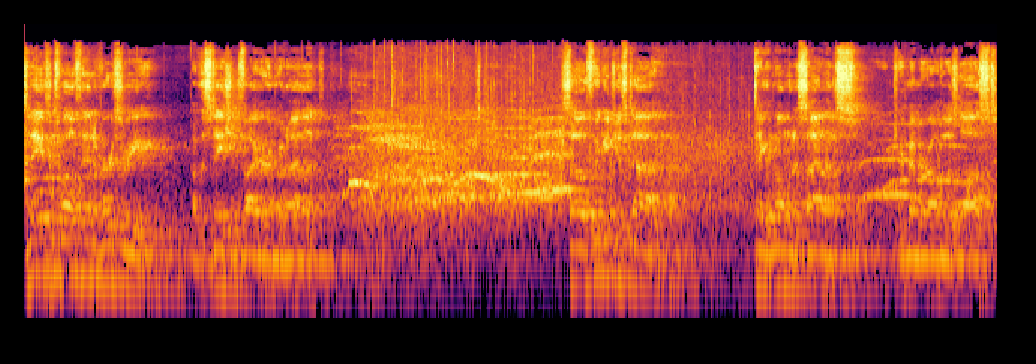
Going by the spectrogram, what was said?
Today is the 12th anniversary of the station fire in Rhode Island. So if we could just uh, take a moment of silence to remember all those lost.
